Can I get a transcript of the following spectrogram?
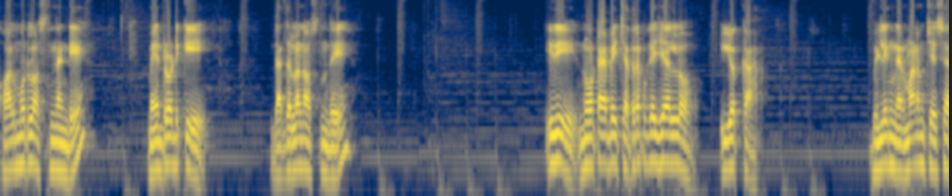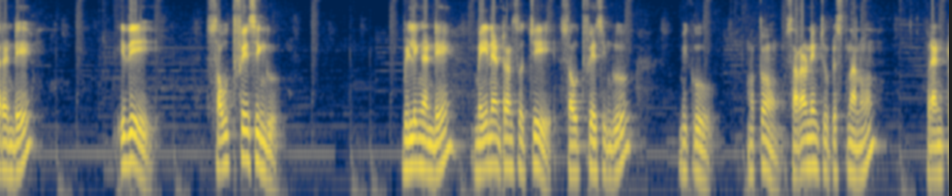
కోల్మూరులో వస్తుందండి. మెయిన్ రోడ్డుకి దగ్గరలోనే వస్తుంది. ఇది నూట యాభై చదరపు గజాల్లో ఈ యొక్క బిల్డింగ్ నిర్మాణం చేశారండి. ఇది సౌత్ ఫేసింగ్ బిల్డింగ్ అండి. మెయిన్ ఎంట్రన్స్ వచ్చి సౌత్ ఫేసింగ్. మీకు మొత్తం సరౌండింగ్ చూపిస్తున్నాను ఫ్రంట్.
